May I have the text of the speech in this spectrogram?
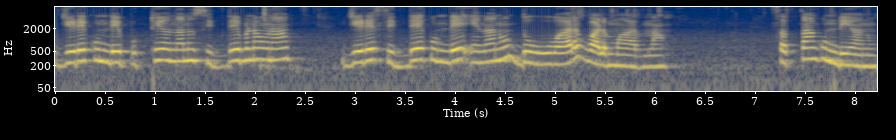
ਜਿਹੜੇ ਕੁੰਡੇ ਪੁੱਠੇ ਉਹਨਾਂ ਨੂੰ ਸਿੱਧੇ ਬਣਾਉਣਾ, ਜਿਹੜੇ ਸਿੱਧੇ ਕੁੰਡੇ ਇਹਨਾਂ ਨੂੰ ਦੋ ਵਾਰ ਵਲ ਮਾਰਨਾ। ਸੱਤਾਂ ਕੁੰਡਿਆਂ ਨੂੰ।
